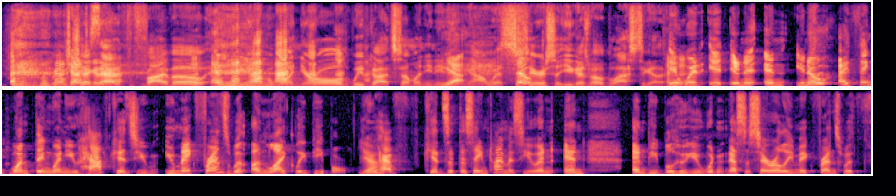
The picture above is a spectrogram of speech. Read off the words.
check to it out. Sarah. If you're 50 and you have a one year old, we've got someone you need Yeah. to hang out with. So- Seriously, you guys will have a blast together. it would it and it, and you know I think one thing when you have kids you you make friends with unlikely people Yeah. who have kids at the same time as you and and and people who you wouldn't necessarily make friends with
